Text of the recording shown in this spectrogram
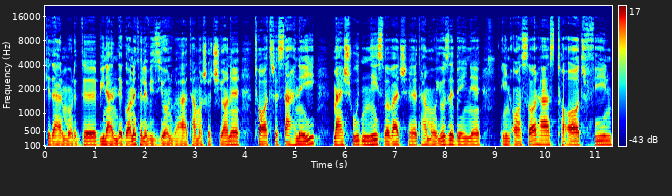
که در مورد بینندگان تلویزیون و تماشاچیان تئاتر صحنه‌ای مشهود نیست و وجه تمایز بین این آثار هست تئاتر فیلم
